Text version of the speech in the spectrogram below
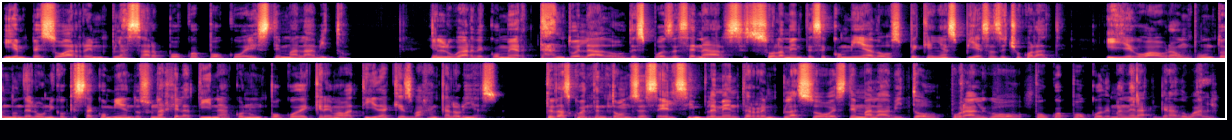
Y empezó a reemplazar poco a poco este mal hábito. En lugar de comer tanto helado, después de cenar solamente se comía dos pequeñas piezas de chocolate. Y llegó ahora a un punto en donde lo único que está comiendo es una gelatina con un poco de crema batida que es baja en calorías. ¿Te das cuenta entonces? Él simplemente reemplazó este mal hábito por algo poco a poco de manera gradual.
